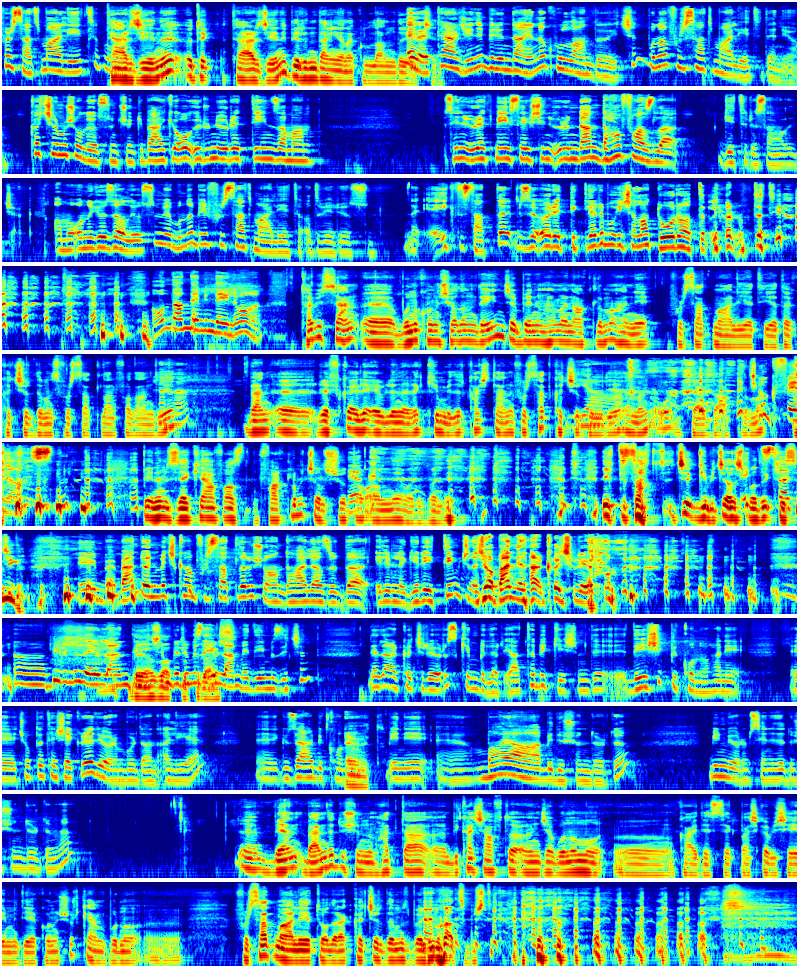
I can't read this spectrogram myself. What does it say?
Fırsat maliyeti bu. Tercihini öte tercihini birinden yana kullandığı Evet, için. tercihini birinden yana kullandığı için buna fırsat maliyeti deniyor. Kaçırmış oluyorsun çünkü belki o ürünü ürettiğin zaman senin üretmeyi seçtiğin üründen daha fazla getiri sağlayacak. Ama onu göze alıyorsun ve buna bir fırsat maliyeti adı veriyorsun. E, İktisatta bize öğrettikleri bu inşallah doğru hatırlıyorum da diyor. Ondan da emin değilim ama. Tabii sen e, bunu konuşalım deyince benim hemen aklıma hani fırsat maliyeti ya da kaçırdığımız fırsatlar falan diye. Aha. Ben e, Refika ile evlenerek kim bilir kaç tane fırsat kaçırdım Ya. diye hemen o geldi aklıma. Çok fenasın. Benim zeka faz- farklı mı çalışıyor tam anlayamadım. Hani iktisatçı gibi çalışmadığı kesin de. E, ben de önüme çıkan fırsatları şu anda halihazırda elimle geri ittiğim için acaba ben neler kaçırıyorum? Aa, birimiz evlendiği Beyaz için, birimiz prens. evlenmediğimiz için neler kaçırıyoruz kim bilir. Ya tabii ki şimdi e, değişik bir konu. Hani e, çok da teşekkür ediyorum buradan Ali'ye. E, güzel bir konu. Evet. Beni bayağı bir düşündürdü. Bilmiyorum seni de düşündürdü mü? Ben ben de düşündüm. Hatta birkaç hafta önce bunu mu kaydetsek başka bir şey mi diye konuşurken bunu fırsat maliyeti olarak kaçırdığımız bölüme atmıştık.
